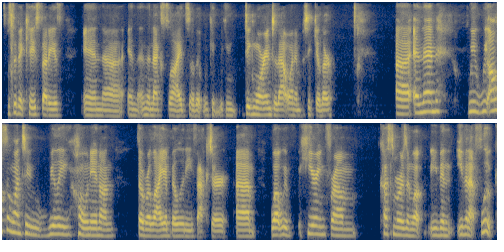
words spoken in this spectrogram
specific case studies in uh, in in the next slide so that we can we can dig more into that one in particular. Uh, and then we, we also want to really hone in on the reliability factor. Um, what we're hearing from customers and what even even at Fluke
